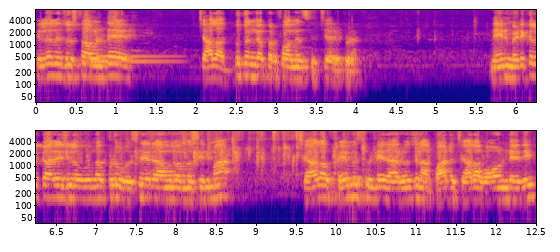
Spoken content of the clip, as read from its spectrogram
పిల్లల్ని చూస్తా ఉంటే చాలా అద్భుతంగా పెర్ఫార్మెన్స్ ఇచ్చారు ఇప్పుడు. నేను మెడికల్ కాలేజీలో ఉన్నప్పుడు వసే రాములమ్మ సినిమా చాలా ఫేమస్ ఉండేది. ఆ రోజు నా పాట చాలా బాగుండేది.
